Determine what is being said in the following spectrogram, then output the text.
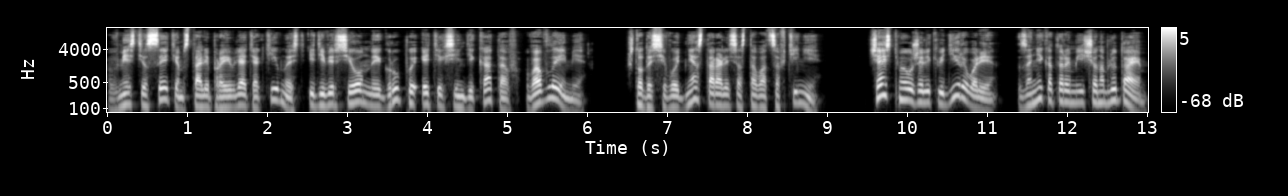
Вместе с этим стали проявлять активность и диверсионные группы этих синдикатов в Авлейме, что до сего дня старались оставаться в тени. Часть мы уже ликвидировали, за некоторыми еще наблюдаем,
